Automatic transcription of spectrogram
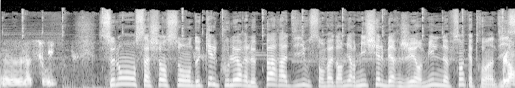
Euh, la souris. Selon sa chanson, de quelle couleur est le paradis où s'en va dormir Michel Berger en 1990 Blanc.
